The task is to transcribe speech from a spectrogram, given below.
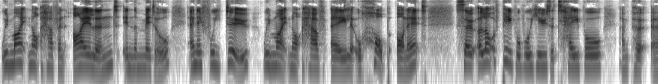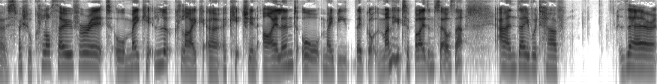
We might not have an island in the middle. And if we do, we might not have a little hob on it. So a lot of people will use a table and put a special cloth over it or make it look like a, a kitchen island, or maybe they've got the money to buy themselves that. And they would have their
